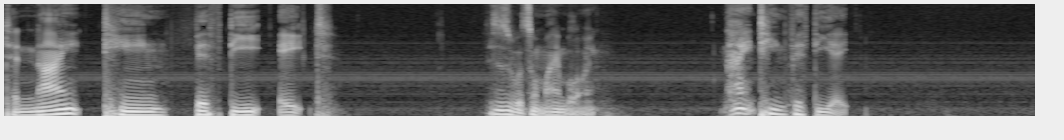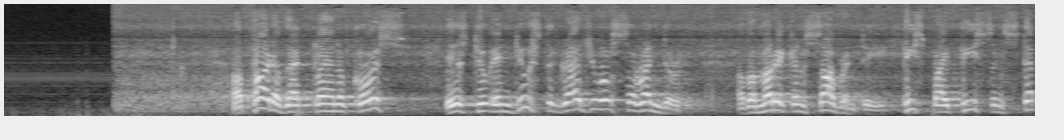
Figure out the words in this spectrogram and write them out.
to 1958. This is what's so mind blowing. 1958. A part of that plan, of course, is to induce the gradual surrender of American sovereignty, piece by piece and step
